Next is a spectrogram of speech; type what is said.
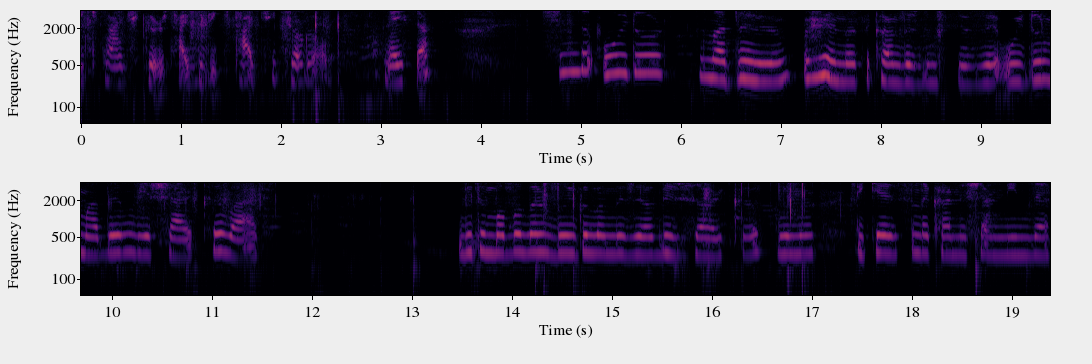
iki tane çekiyoruz. Her gün iki tane çekiyorum. Neyse. Şimdi uydurmadığım, nasıl kandırdım sizi, uydurmadığım bir şarkı var. Bütün babaların duygulanacağı bir şarkı. Bunu bir keresinde karneşenliğinde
